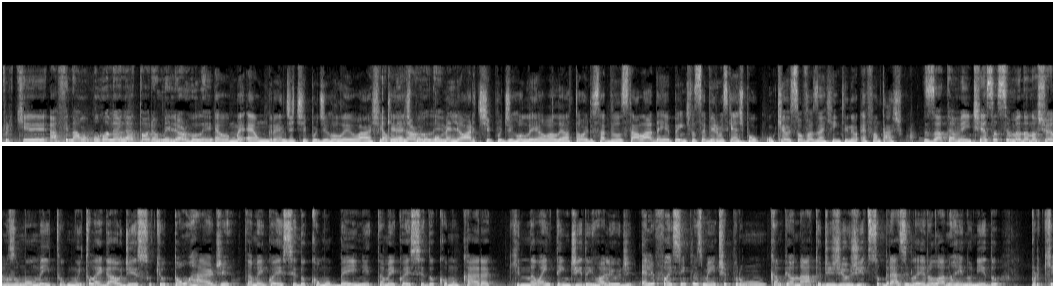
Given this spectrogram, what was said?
porque afinal o rolê aleatório é o melhor rolê. É um, é um grande tipo de rolê, eu acho. É o que é, melhor tipo, rolê. o melhor tipo de rolê é o aleatório, sabe? Você tá lá, de repente, você vira uma esquina, tipo, o que eu estou fazendo aqui, entendeu? É fantástico. Exatamente. E essa semana nós tivemos um momento muito legal disso, que o Tom Hardy, também conhecido como Bane, também conhecido como um cara que não é entendido em Hollywood, ele foi simplesmente para um campeonato de jiu-jitsu brasileiro lá no Reino Unido. Porque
